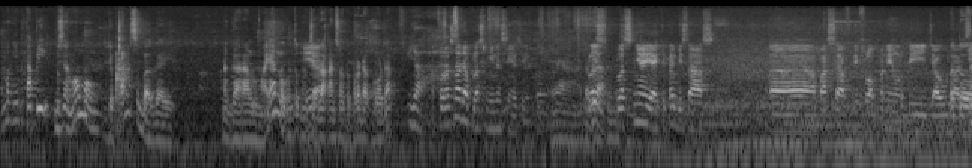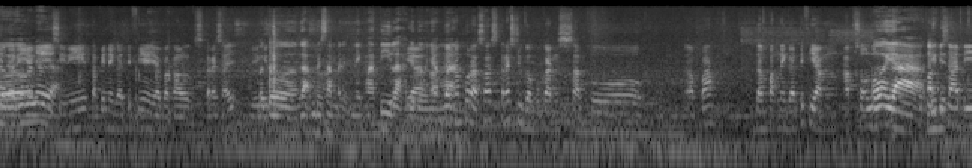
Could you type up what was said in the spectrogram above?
Emang ini- tapi bisa ngomong Jepang sebagai negara lumayan loh untuk Iya. menciptakan suatu produk-produk ya aku rasa ada plus minusnya sih ya ada plus Iya. plus- plusnya ya kita bisa eh, apa self development yang lebih jauh Betul. lagi dari yang di ya. sini tapi negatifnya ya bakal stres aja ya gitu. betul nggak bisa menikmati lah ya, gitu dan nyaman aku rasa stres juga bukan satu apa dampak negatif yang absolut Oh, iya. tetap Di- bisa di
